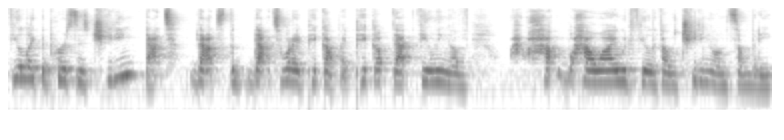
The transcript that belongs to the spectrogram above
feel like the person's cheating. That's that's the that's what I pick up. I pick up that feeling of how, how I would feel if I was cheating on somebody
